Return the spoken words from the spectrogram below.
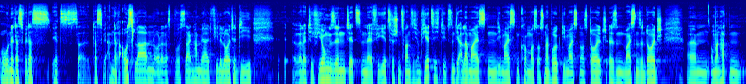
ohne dass wir das jetzt, dass wir andere ausladen oder das bewusst sagen, haben wir halt viele Leute, die relativ jung sind, jetzt in der FEG zwischen 20 und 40, die sind die allermeisten, die meisten kommen aus Osnabrück, die meisten aus Deutsch, äh, sind, meisten sind Deutsch. Ähm, und man hat ein,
